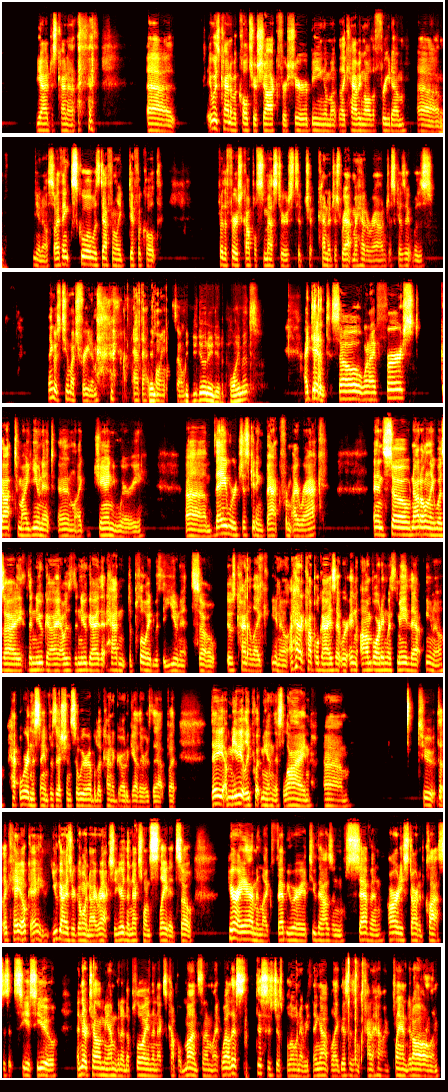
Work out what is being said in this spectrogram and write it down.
yeah, just kind of, uh, it was kind of a culture shock for sure, being among, like having all the freedom. Um, you know, so I think school was definitely difficult for the first couple semesters to ch- kind of just wrap my head around just because it was i think it was too much freedom at that point so. did you do any deployments? I didn't. So when i first got to my unit in like january um, they were just getting back from iraq and so not only was i the new guy i was the new guy that hadn't deployed with the unit. So it was kind of like you know i had a couple guys that were in onboarding with me that you know ha- were in the same position so we were able to kind of grow together as that. But they immediately put me in this line um, to like hey okay you guys are going to iraq so you're the next one slated. So here i am in like february of 2007 already started classes at csu and they're telling me I'm going to deploy in the next couple months, and I'm like, well, this this is just blowing everything up. Like this isn't kind of how I planned it all. And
